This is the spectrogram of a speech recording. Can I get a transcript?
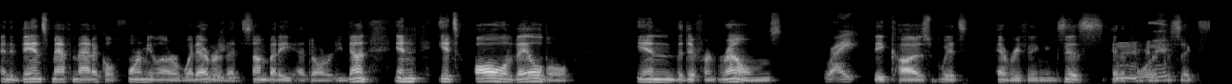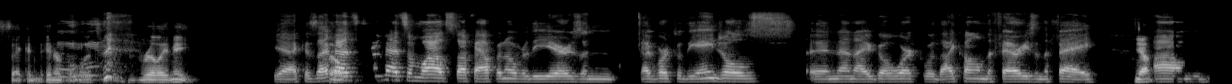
an advanced mathematical formula or whatever Mhm. that somebody had already done, and it's all available in the different realms Right. because it's everything exists in a four to Mhm. six second interval. It's, Mhm. it's really neat. Yeah, because I've So- had I've had some wild stuff happen over the years, and I've worked with the angels, and then I go work with I call them the fairies and the fae. Yeah. Um,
